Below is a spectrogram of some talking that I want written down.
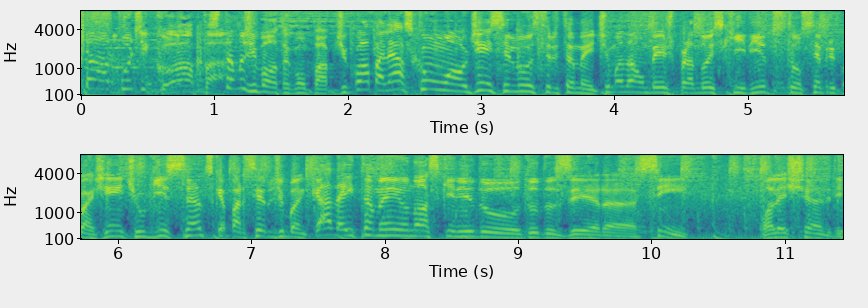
Papo de Copa. Estamos de volta com o Papo de Copa, aliás, com uma audiência ilustre também. Te mandar um beijo para dois queridos que estão sempre com a gente. O Gui Santos, que é parceiro de bancada, e também o nosso querido Duduzeira. Sim, o Alexandre.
